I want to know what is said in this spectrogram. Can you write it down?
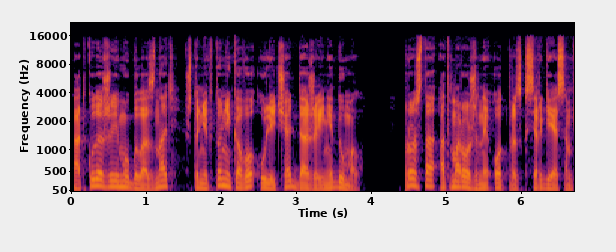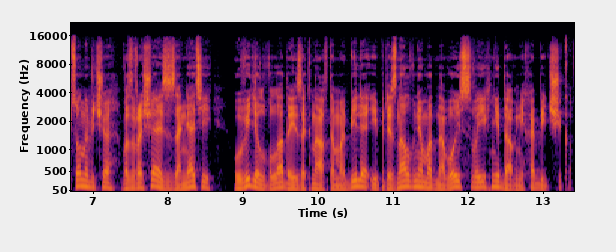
Откуда же ему было знать, что никто никого уличать даже и не думал? Просто отмороженный отпрыск Сергея Самсоновича, возвращаясь с занятий, увидел Влада из окна автомобиля и признал в нем одного из своих недавних обидчиков.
